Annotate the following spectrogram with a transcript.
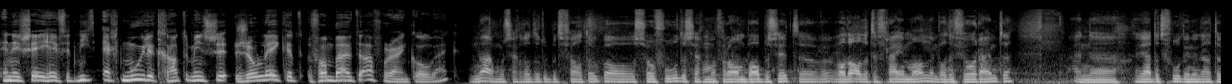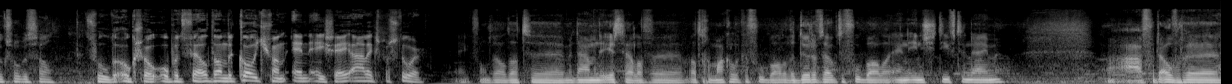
NEC heeft het niet echt moeilijk gehad. Tenminste, zo leek het van buitenaf voor Ryan Kolwijk. Nou, ik moet zeggen dat het op het veld ook wel zo voelde. Zeg maar. Vooral een balbezit. Uh, we hadden altijd een vrije man en we hadden veel ruimte. En uh, ja, dat voelde inderdaad ook zo op het veld. Het voelde ook zo op het veld. Dan de coach van NEC, Alex Pastoor. Ik vond wel dat uh, met name in de eerste helft uh, wat gemakkelijker voetballen. We durfden ook te voetballen en initiatief te nemen. Maar voor het overige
